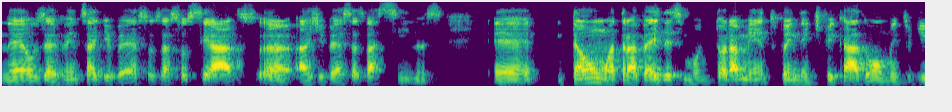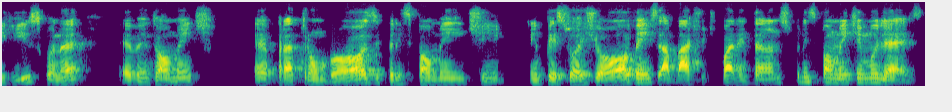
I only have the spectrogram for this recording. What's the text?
né, os eventos adversos associados uh, às diversas vacinas. É, então, através desse monitoramento, foi identificado um aumento de risco, né, eventualmente é, para trombose, principalmente em pessoas jovens, abaixo de 40 anos, principalmente em mulheres.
